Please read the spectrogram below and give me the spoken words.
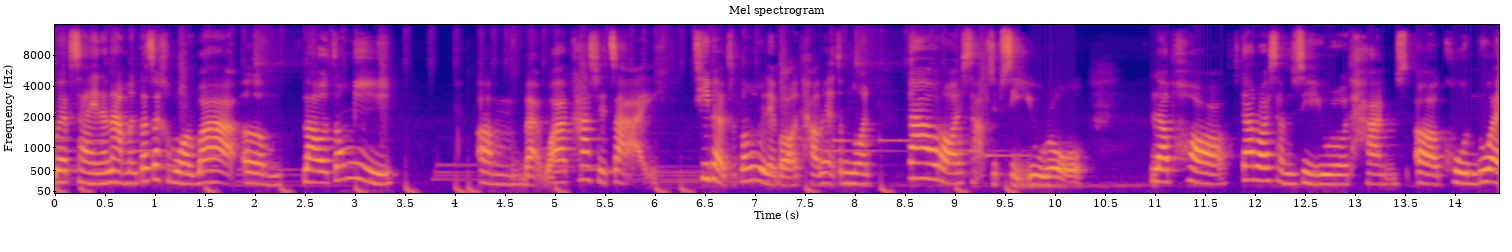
เว็บไซต์นั้นนะมันก็จะคำนวณว่าเออเราต้องมีอืมแบบว่าค่าใช้จ่ายที่แบบจะต้องอยู่ในบอร์ดเขาเนี่ยจำนวน 934 ยูโร แล้วพอ 934 ยูโร times เอ่อคูณด้วย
